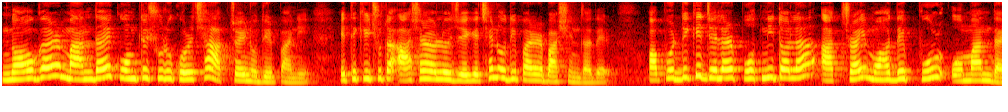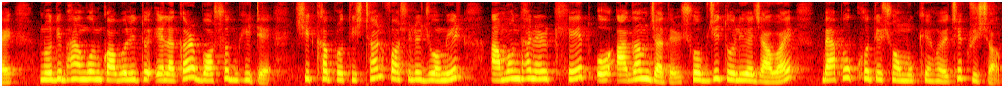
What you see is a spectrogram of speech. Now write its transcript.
নওগাঁর মান্দায় কমতে শুরু করেছে আত্রাই নদীর পানি। এতে কিছুটা আশার আলো জেগেছে নদীপাড়ের বাসিন্দাদের। অপরদিকে জেলার পত্নীতলা, আত্রাই, মহাদেবপুর ও মান্দায় নদী ভাঙ্গন কবলিত এলাকার বসত ভিটে শিক্ষা প্রতিষ্ঠান ফসলি জমির, আমন ধানের ক্ষেত ও আগাম জাতের সবজি তলিয়ে যাওয়ায় ব্যাপক ক্ষতির সম্মুখীন হয়েছে কৃষক।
